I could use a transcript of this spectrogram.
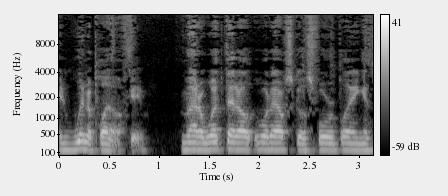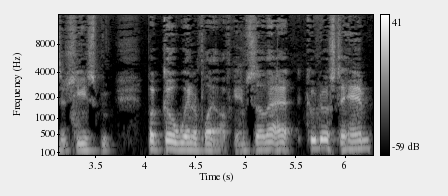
and win a playoff game. No matter what that what else goes forward playing as the Chiefs, but go win a playoff game. So that kudos to him.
